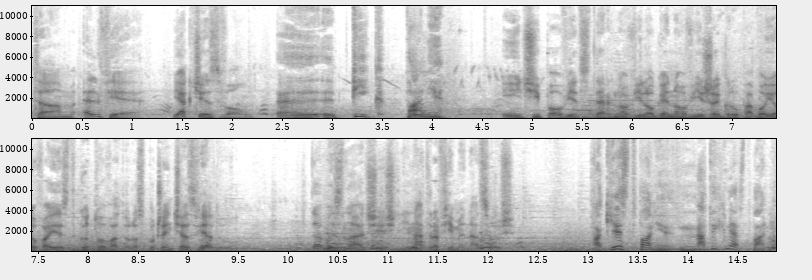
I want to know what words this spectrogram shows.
tam, Elfie, jak cię zwą? E, e, pik, panie. Idź i powiedz Ternowi Logenowi, że grupa bojowa jest gotowa do rozpoczęcia zwiadu. Damy znać, jeśli natrafimy na coś. Tak jest, panie. Natychmiast, panie.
